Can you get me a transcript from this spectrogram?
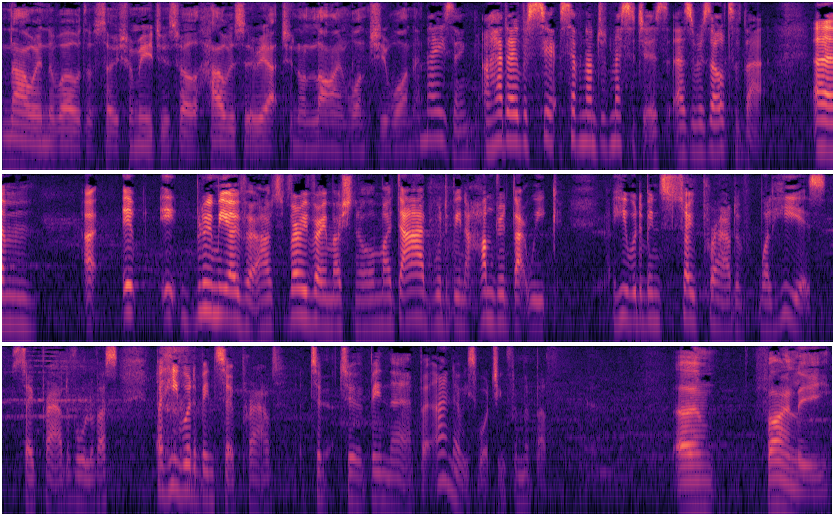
now in the world of social media as well, how was the reaction online once you won it? Amazing. I had over 700 messages as a result of that. Um, uh, it it blew me over. I was very very emotional. My dad would have been hundred that week. He would have been so proud of. Well, he is so proud of all of us, but he would have been so proud to to have been there. But I know he's watching from above. Um, finally,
